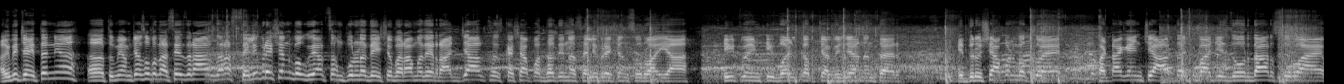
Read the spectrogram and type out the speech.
अगदी चैतन्य तुम्ही आमच्यासोबत असे जरा जरा सेलिब्रेशन बघूयात संपूर्ण देशभरामध्ये. राज्यात कशा पद्धतीनं सेलिब्रेशन सुरू आहे या टी ट्वेंटी वर्ल्ड कपच्या विजयानंतर? हे दृश्य आपण बघतोय. फटाक्यांची आतषबाजी जोरदार सुरू आहे.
